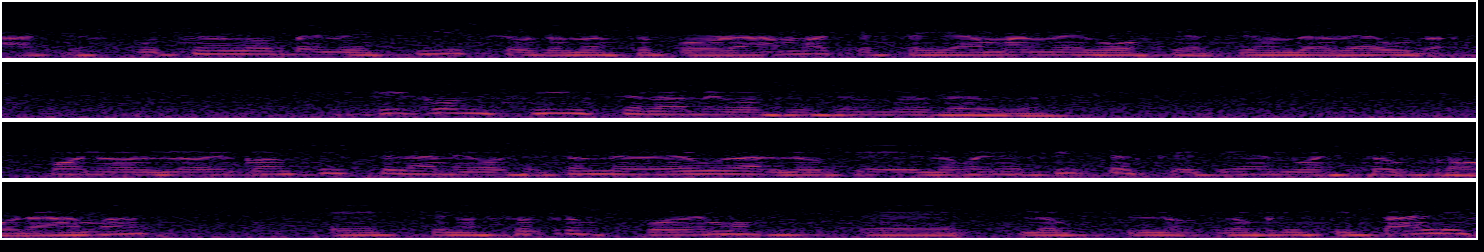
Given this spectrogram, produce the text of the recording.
a que escuchen los beneficios de nuestro programa que se llama negociación de deudas. ¿En qué consiste la negociación de deudas? Bueno, lo que consiste en la negociación de deuda, lo que, los beneficios que tiene nuestro programa es que nosotros podemos, eh, lo, principal es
